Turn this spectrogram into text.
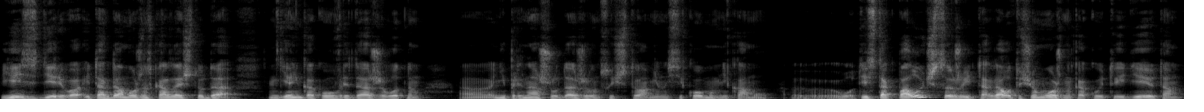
есть с дерева, и тогда можно сказать, что да, я никакого вреда животным не приношу, да, живым существам, ни насекомым, никому. Э, вот. Если так получится жить, тогда вот еще можно какую-то идею там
